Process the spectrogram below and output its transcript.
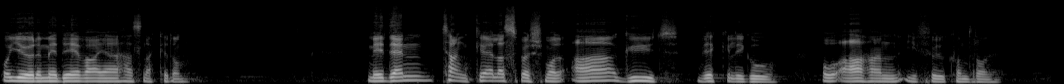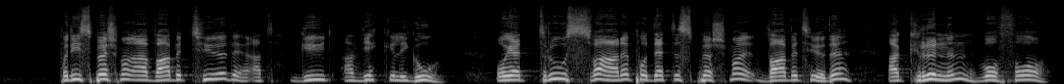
å gjøre med det hva jeg har snakket om. Med den tanke eller spørsmål er Gud virkelig god, og er han i full kontroll? Fordi spørsmålet er hva betyr det at Gud er virkelig god? Og jeg tror svaret på dette spørsmålet, hva betyr det, er grunnen hvorfor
